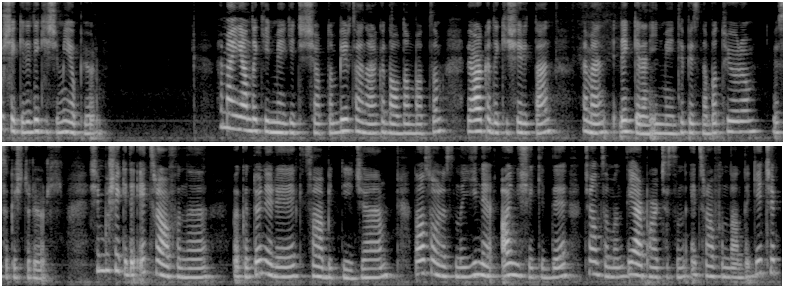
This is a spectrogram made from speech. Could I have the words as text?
bu şekilde dikişimi yapıyorum. Hemen yandaki ilmeğe geçiş yaptım. Bir tane arka daldan battım ve arkadaki şeritten hemen denk gelen ilmeğin tepesine batıyorum ve sıkıştırıyoruz. Şimdi bu şekilde etrafını bakın dönerek sabitleyeceğim. Daha sonrasında yine aynı şekilde çantamın diğer parçasının etrafından da geçip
